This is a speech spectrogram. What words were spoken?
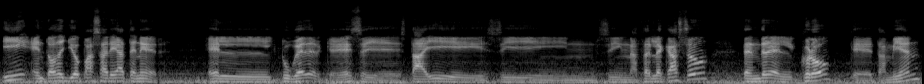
y entonces yo pasaré a tener el Together, que es, está ahí sin, sin, hacerle caso. Tendré el Cro, que también.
